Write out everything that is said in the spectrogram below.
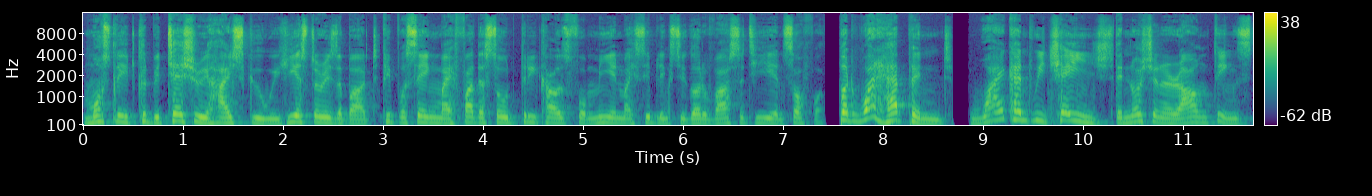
Mostly it could be tertiary high school. We hear stories about people saying, My father sold three cows for me and my siblings to go to varsity and so forth. But what happened? Why can't we change the notion around things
